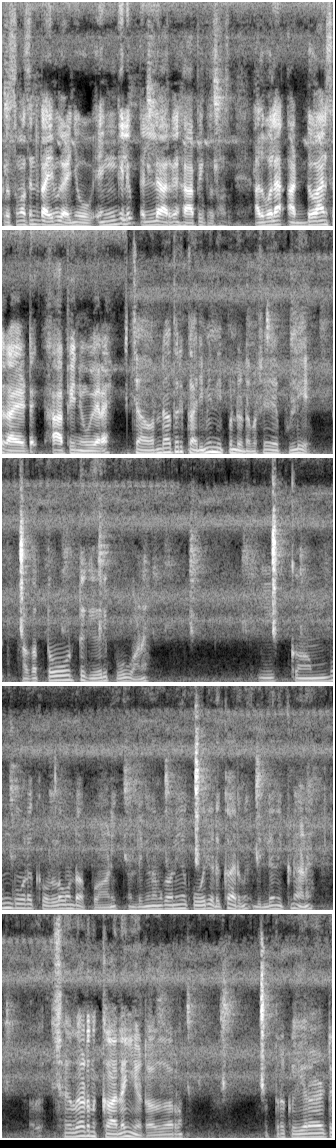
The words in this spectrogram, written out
ക്രിസ്മസിന്റെ ടൈം കഴിഞ്ഞു പോകും. എങ്കിലും എല്ലാവർക്കും ഹാപ്പി ക്രിസ്മസ്. അതുപോലെ അഡ്വാൻസ്ഡ് ആയിട്ട് ഹാപ്പി ന്യൂ ഇയറെ ചവറിന്റെ അകത്തൊരു കരിമീൻ നിപ്പുണ്ട് കേട്ടോ. പക്ഷേ പുള്ളിയെ അകത്തോട്ട് കയറി പോവുകയാണേ ഈ കമ്പും കോലൊക്കെ ഉള്ളതുകൊണ്ടാണ് പണി. അല്ലെങ്കിൽ നമുക്ക് അവനെ കോരി എടുക്കാമായിരുന്നു ഇതില്ല നിൽക്കണേ അത് ചെറുതായിട്ടൊന്ന് കലങ്ങി കേട്ടോ. അത് കാരണം അത്ര ക്ലിയറായിട്ട്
